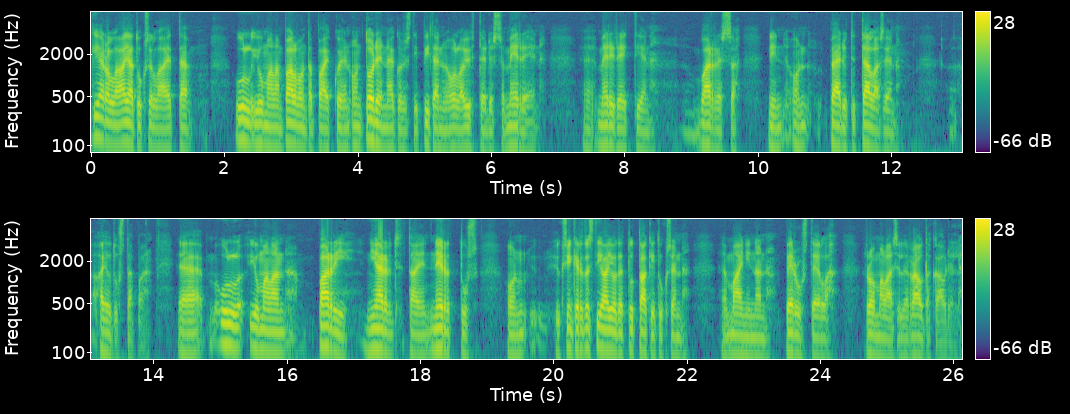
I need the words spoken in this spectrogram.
kierrolla ajatuksella, että Ul-Jumalan palvontapaikkojen on todennäköisesti pitänyt olla yhteydessä mereen, merireittien varressa, niin on päädytty tällaiseen ajatustapaan. Ul-Jumalan pari, Njärd tai Nertus, on yksinkertaisesti ajoitettu takituksen maininnan perusteella roomalaiselle rautakaudelle.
